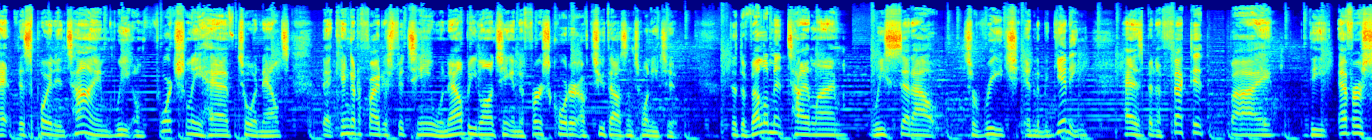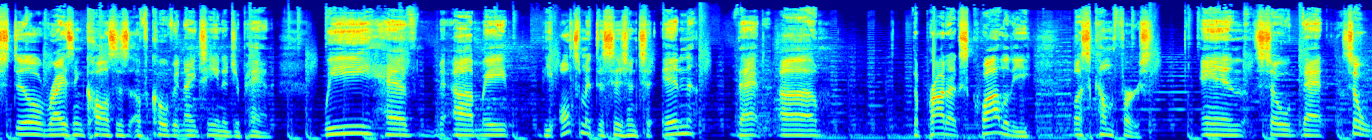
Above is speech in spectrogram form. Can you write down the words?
at this point in time, we unfortunately have to announce that King of Fighters 15 will now be launching in the first quarter of 2022. The development timeline we set out to reach in the beginning has been affected by the ever still rising causes of COVID 19 in Japan. We have uh, made the ultimate decision to end that uh, the product's quality must come first. And so that so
